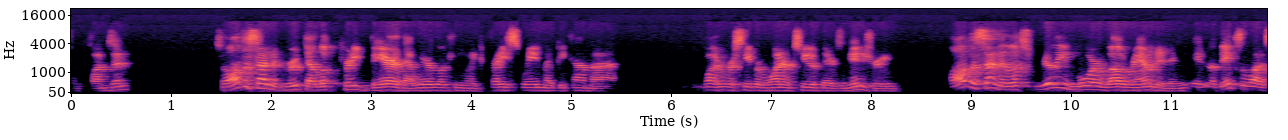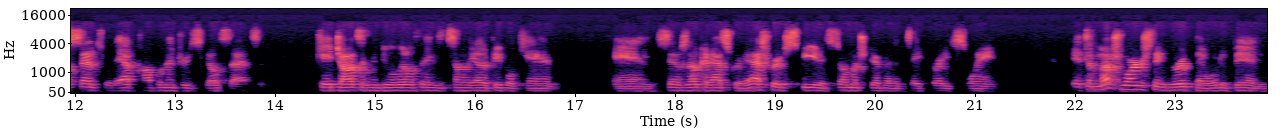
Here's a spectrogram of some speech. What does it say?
from Clemson. So all of a sudden, a group that looked pretty bare that we were looking like Freddie Swain might become a one receiver, one or two if there's an injury. All of a sudden, it looks really more well-rounded, and it, makes a lot of sense where they have complementary skill sets. Cade Johnson can do a little things that some of the other people can, and so, so can Eskridge. Eskridge's speed is so much different than say Freddie Swain. It's a much more interesting group than would have been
